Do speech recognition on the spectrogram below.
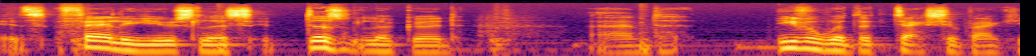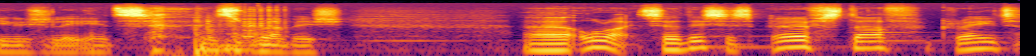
It's fairly useless, it doesn't look good, and even with the texture pack usually it's it's rubbish. Uh, Alright, so this is earth stuff, great.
